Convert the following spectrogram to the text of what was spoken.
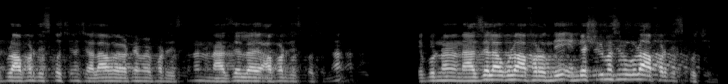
ఇప్పుడు ఆఫర్ తీసుకొచ్చిన చాలా ఆఫర్ తీసుకున్నా. నాజియా ఆఫర్ తీసుకొచ్చిన. ఇప్పుడు నా నాజియాలో కూడా ఆఫర్ ఉంది. ఇండస్ట్రియల్ మెషిన్ కూడా ఆఫర్ తీసుకొచ్చింది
